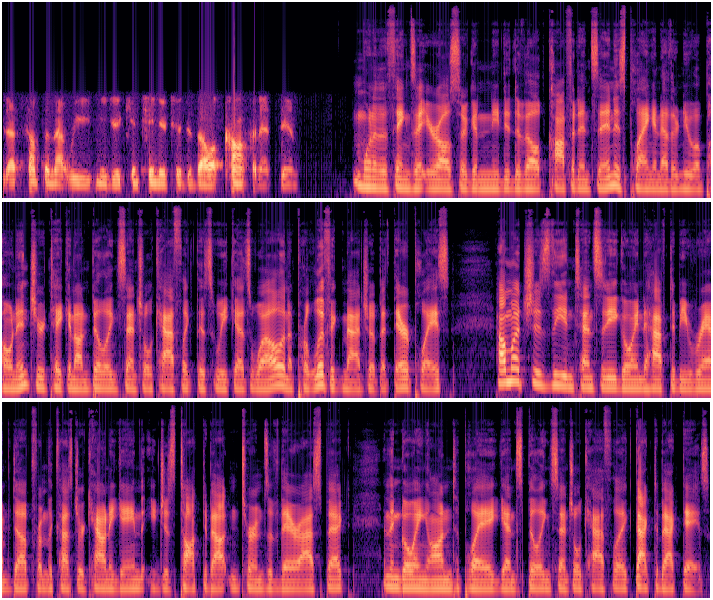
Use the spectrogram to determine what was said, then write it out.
That's something that we need to continue to develop confidence in. One of the things that you're also going to need to develop confidence in is playing another new opponent. You're taking on Billings Central Catholic this week as well in a prolific matchup at their place. How much is the intensity going to have to be ramped up from the Custer County game that you just talked about in terms of their aspect, and then going on to play against Billings Central Catholic back to back days?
